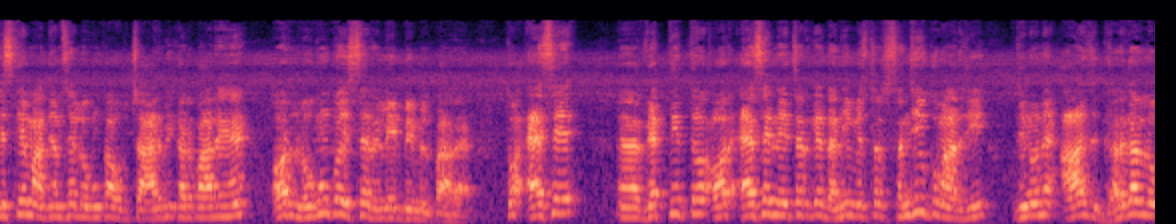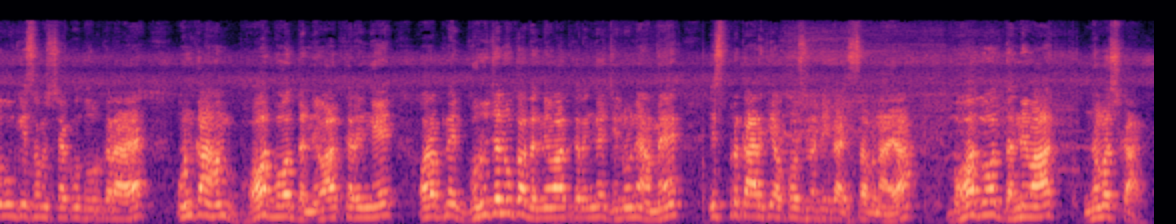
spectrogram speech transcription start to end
इसके माध्यम से लोगों का उपचार भी कर पा रहे हैं और लोगों को इससे रिलीफ भी मिल पा रहा है। तो ऐसे व्यक्तित्व और ऐसे नेचर के धनी मिस्टर संजीव कुमार जी, जिन्होंने आज घर घर लोगों की समस्या को दूर करा है, उनका हम बहुत बहुत धन्यवाद करेंगे और अपने गुरुजनों का धन्यवाद करेंगे, जिन्होंने हमें इस प्रकार की अपॉर्चुनिटी का हिस्सा बनाया। बहुत बहुत धन्यवाद, नमस्कार।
